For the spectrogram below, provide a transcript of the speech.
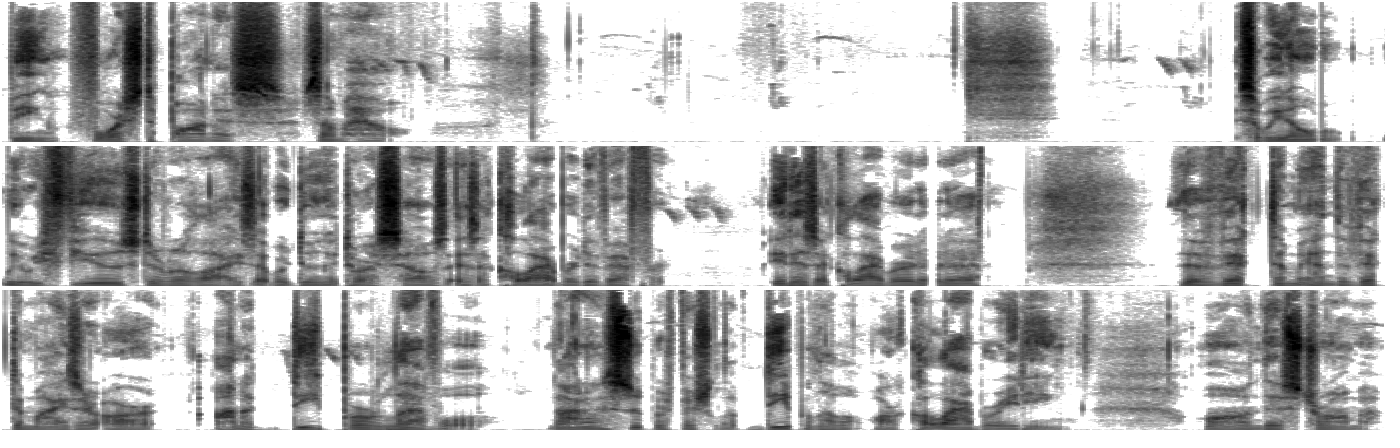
being forced upon us somehow. So we don't we refuse to realize that we're doing it to ourselves as a collaborative effort. It is a collaborative effort. The victim and the victimizer are on a deeper level, not on a superficial level, deeper level, are collaborating on this trauma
